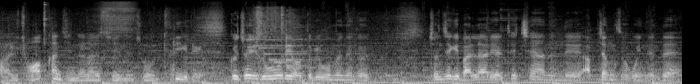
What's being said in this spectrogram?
아주 정확한 진단을 할수 있는 좋은 툴이 되겠습니다. 그 저희 노을이 어떻게 보면은 그 전 세계 말라리아를 퇴치하는데 앞장서고 있는데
